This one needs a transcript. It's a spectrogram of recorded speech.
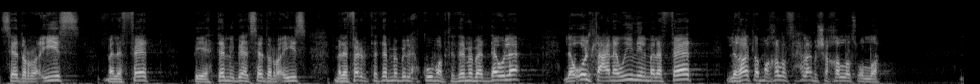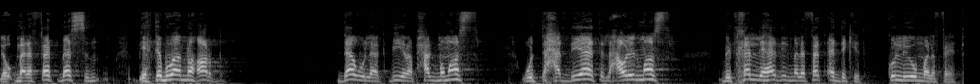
السيد الرئيس ملفات بيهتم بها السيد الرئيس ملفات بتهتم بها الحكومة بتهتم بها الدولة. لو قلت عناوين الملفات لغاية أما أخلص الحلقة مش هخلص والله. لو ملفات بس بيهتموا بها النهارده. دولة كبيرة بحجم مصر والتحديات اللي حوالين مصر بتخلي هذه الملفات قد كده. كل يوم ملفات.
